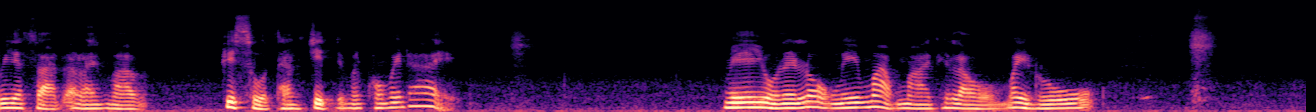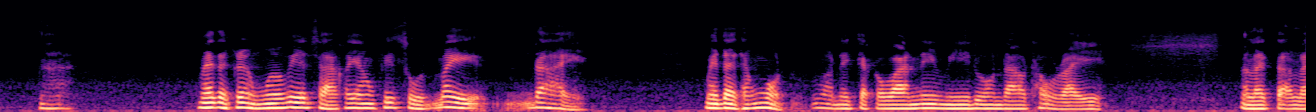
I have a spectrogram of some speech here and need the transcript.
วิทยาศาสตร์อะไรมาพิสูจน์ทางจิตมันคงไม่ได้ มีอยู่ในโลกนี้มากมายที่เราไม่รู้นะแม้แต่เครื่องมือวิทยาศาสตร์ก็ยังพิสูจน์ไม่ได้ ไม่ได้ทั้งหมด ว่าในจักรวาลนี้มีดวงดาวเท่าไหร่อะไรแต่อะไร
